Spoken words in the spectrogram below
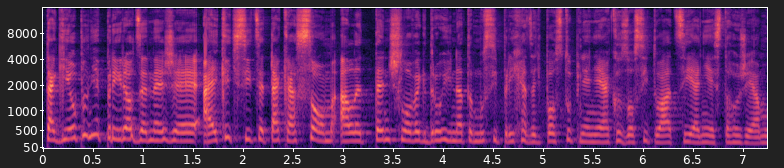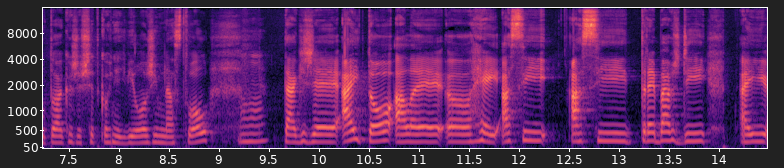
tak je úplne prirodzené, že aj keď síce taká som, ale ten človek druhý na to musí prichádzať postupne nejako zo situácií a nie z toho, že ja mu to akože všetko hneď vyložím na stôl. Uh-huh. Takže aj to, ale uh, hej, asi, asi treba vždy aj uh,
